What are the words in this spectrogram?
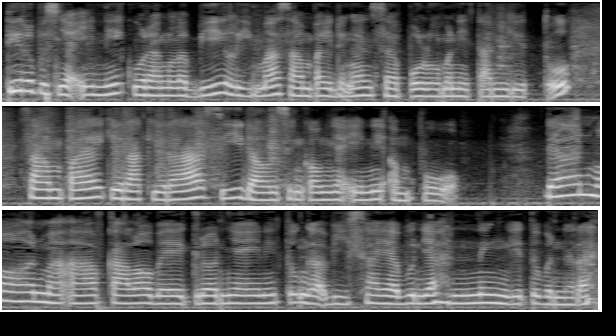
Direbusnya ini kurang lebih 5 sampai dengan 10 menitan gitu Sampai kira-kira si daun singkongnya ini empuk. Dan mohon maaf kalau backgroundnya ini tuh nggak bisa ya bun ya hening gitu beneran.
